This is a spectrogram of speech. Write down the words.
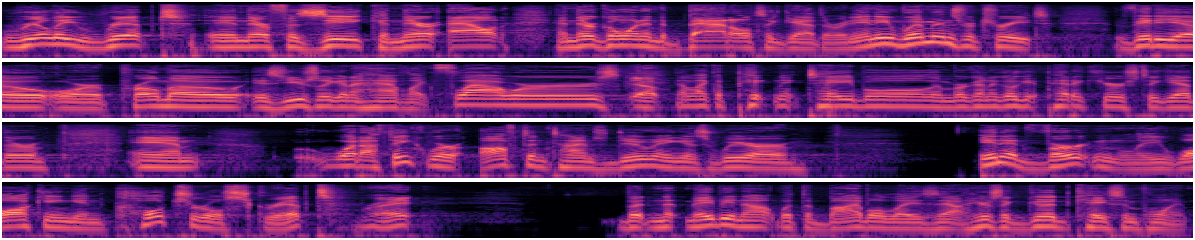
really ripped in their physique, and they're out and they're going into battle together. And any women's retreat video or promo is usually going to have like flowers Yep. and like a picnic table, and we're going to go get pedicures together. And what I think we're oftentimes doing is we are inadvertently walking in cultural script, Right. but maybe not what the Bible lays out. Here's a good case in point.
